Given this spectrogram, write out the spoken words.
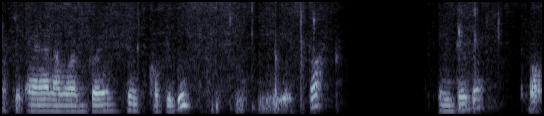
Okay, and I'm going to copy this CSV stock into the raw.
